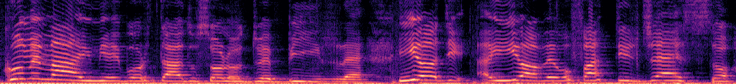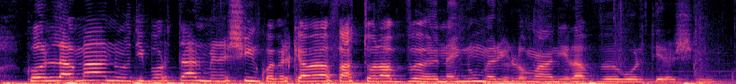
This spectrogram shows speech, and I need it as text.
Come mai mi hai portato solo due birre? Io, ti- io avevo fatto il gesto con la mano di portarmene cinque perché aveva fatto la V nei numeri romani. La V vuol dire 5.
